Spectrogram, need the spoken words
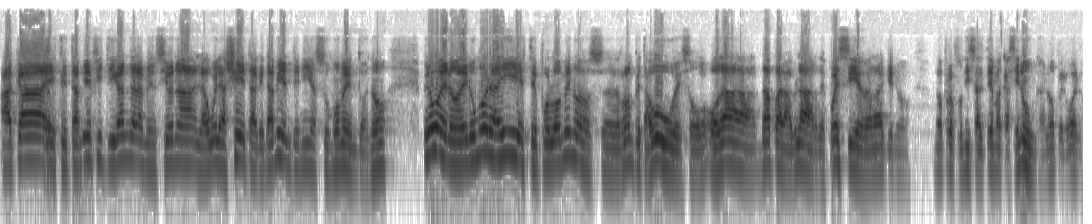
Acá este, también Fitiganda la menciona la abuela Yeta, que también tenía sus momentos, ¿no? Pero bueno, el humor ahí este, por lo menos eh, rompe tabúes o, da, da para hablar. Después sí es verdad que no, no profundiza el tema casi nunca, ¿no? Pero bueno.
